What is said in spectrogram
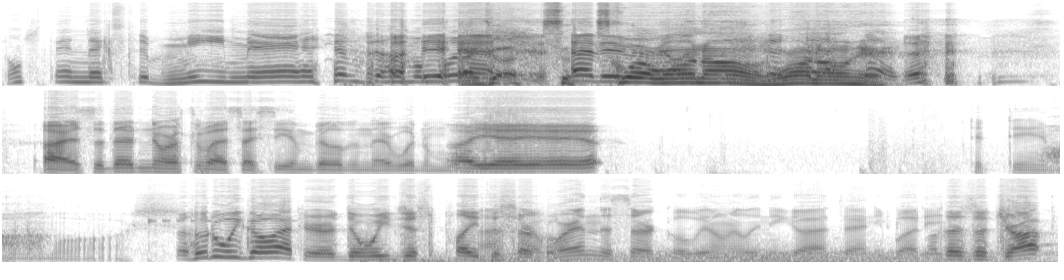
Don't stand next to me, man. I'm a Yeah. bush. Like, I s- didn't square one on, one on here. Alright, so they're northwest. I see them building their wooden wall. Oh wall. yeah, yeah, yeah. The damn wooden wash. So who do we go after? Or do we just play the don't know, circle? We're in the circle. We don't really need to go after anybody. Oh, there's a drop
